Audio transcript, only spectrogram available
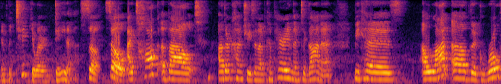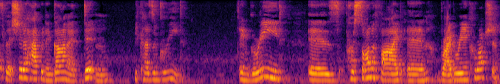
in particular data. So, so I talk about other countries and I'm comparing them to Ghana because a lot of the growth that should have happened in Ghana didn't because of greed. And greed is personified in bribery and corruption.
